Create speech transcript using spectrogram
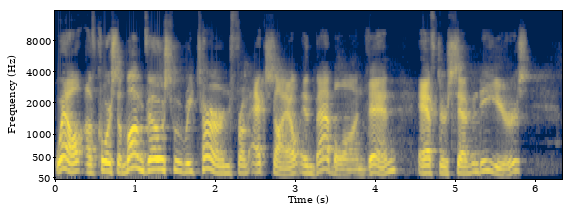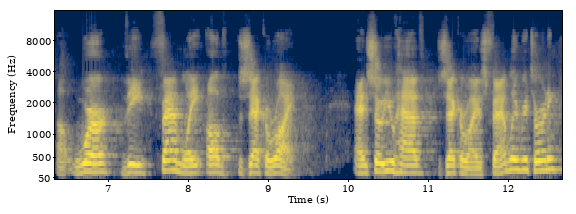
Well, of course, among those who returned from exile in Babylon, then, after 70 years, uh, were the family of Zechariah. And so you have Zechariah's family returning.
